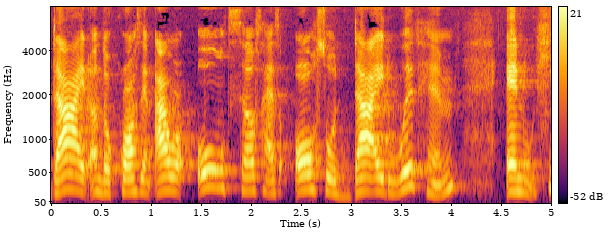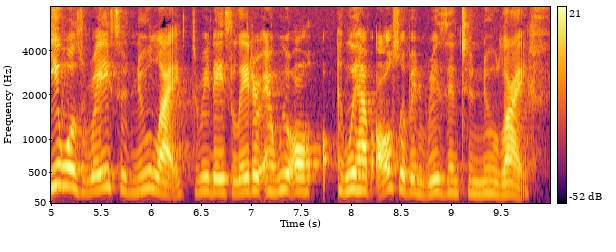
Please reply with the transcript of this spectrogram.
died on the cross, and our old self has also died with him. And he was raised to new life three days later, and we all we have also been risen to new life.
